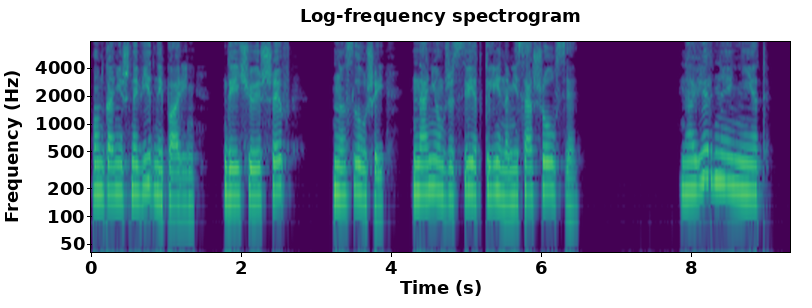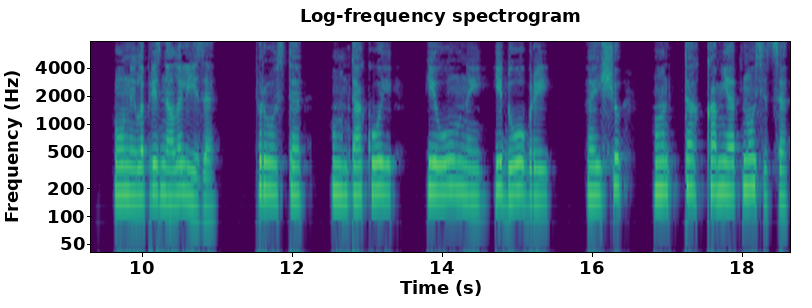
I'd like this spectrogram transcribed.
«Он, конечно, видный парень, да еще и шеф, но слушай, на нем же свет клином не сошелся». «Наверное, нет», – уныло признала Лиза. «Просто он такой и умный, и добрый. А еще он так ко мне относится,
